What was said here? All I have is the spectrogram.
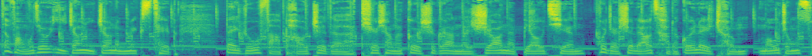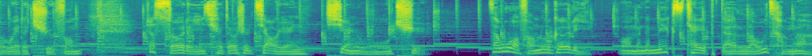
它仿佛就是一张一张的 mixtape，被如法炮制的贴上了各式各样的 genre 标签，或者是潦草的归类成某种所谓的曲风。这所有的一切都是叫人陷入无趣。在卧房录歌里，我们的 mixtape 的楼层啊，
